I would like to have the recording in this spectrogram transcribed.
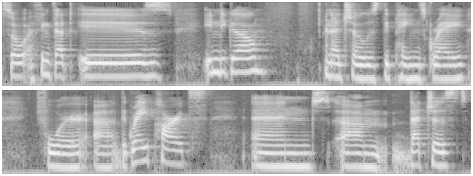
so I think that is indigo. And I chose the Payne's Gray for uh, the gray parts, and um, that just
